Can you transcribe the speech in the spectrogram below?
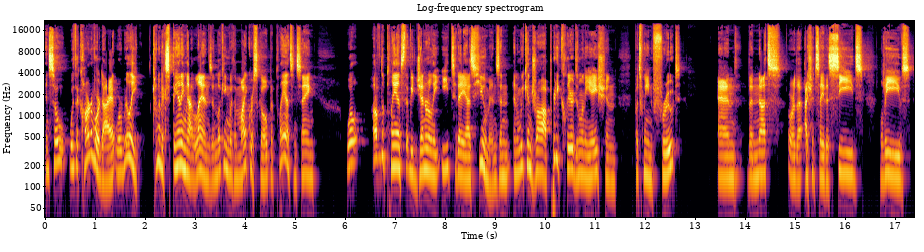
And so with a carnivore diet, we're really kind of expanding that lens and looking with a microscope at plants and saying, well, of the plants that we generally eat today as humans, and, and we can draw a pretty clear delineation between fruit and the nuts, or the I should say the seeds, leaves,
